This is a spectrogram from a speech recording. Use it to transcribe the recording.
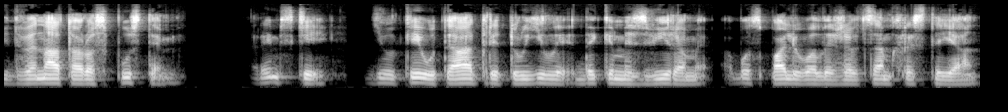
від вина та розпусти. Римські ділки у театрі труїли дикими звірами або спалювали живцем християн.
